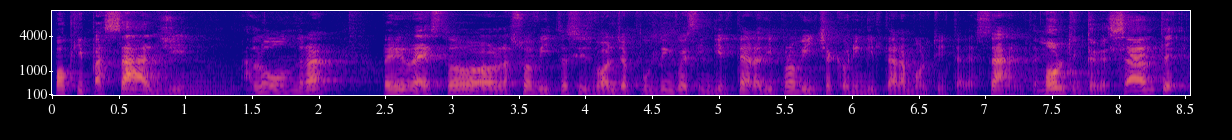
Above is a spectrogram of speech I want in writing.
pochi passaggi a Londra, per il resto la sua vita si svolge appunto in questa Inghilterra di provincia, che è un'Inghilterra molto interessante. Molto interessante.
